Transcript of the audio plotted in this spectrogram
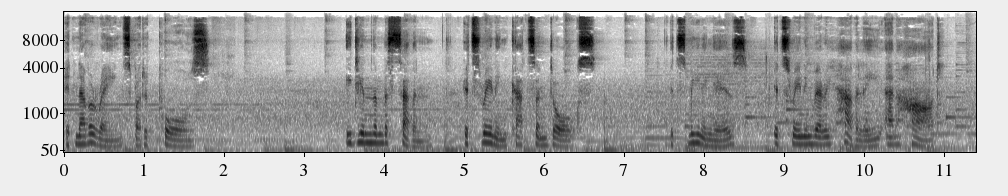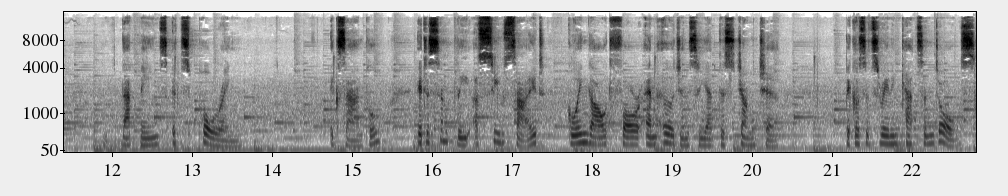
it never rains, but it pours. Idiom number seven It's raining cats and dogs. Its meaning is it's raining very heavily and hard. That means it's pouring. Example It is simply a suicide going out for an urgency at this juncture because it's raining cats and dogs.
